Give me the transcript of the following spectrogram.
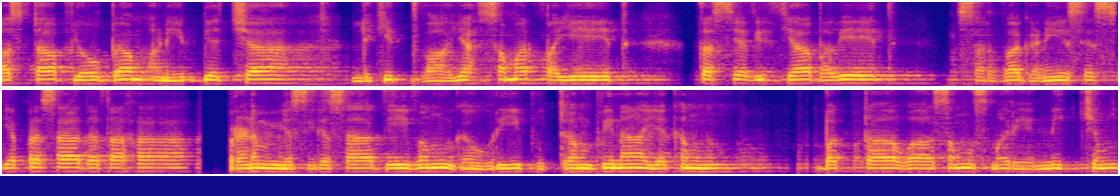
అష్టాభ్యో బ్రాహ్మణేభ్య లిఖిత్వాయ సమర్పయేత్ తస్య విద్యా భవేత్ సర్వగణేశస్య ప్రసాదత प्रणम्य शिरसा देवं गौरीपुत्रं विनायकम्। भक्तावासं स्मरे नित्यम्।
